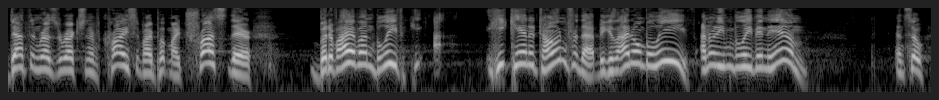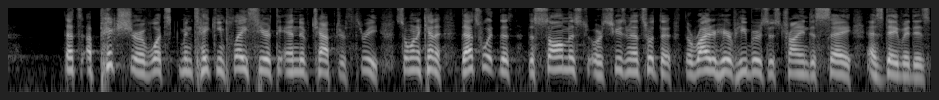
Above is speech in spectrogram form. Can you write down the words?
death and resurrection of Christ if I put my trust there. But if I have unbelief, He, he can't atone for that because I don't believe. I don't even believe in Him. And so, that's a picture of what's been taking place here at the end of chapter 3. So I want to kind of, that's what the, the psalmist, or excuse me, that's what the, the writer here of Hebrews is trying to say as David is,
